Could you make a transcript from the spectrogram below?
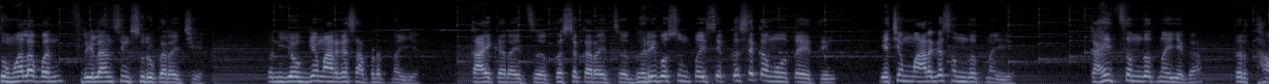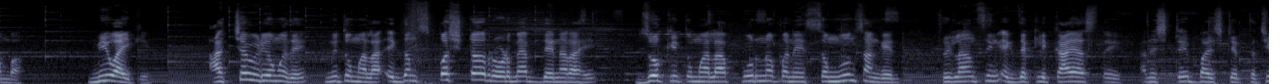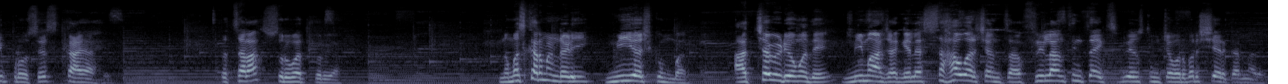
तुम्हाला पण फ्रीलान्सिंग सुरू करायची आहे. पण योग्य मार्ग सापडत नाही आहे काय करायचं कसं करायचं घरी बसून पैसे कसे कमवता येतील याचे मार्ग समजत नाही आहे काहीच समजत नाही आहे का? तर थांबा. मी वायके आजच्या व्हिडिओमध्ये मी तुम्हाला एकदम स्पष्ट रोडमॅप देणार आहे जो की तुम्हाला पूर्णपणे समजून सांगेल फ्रीलान्सिंग एक्झॅक्टली काय असते आणि स्टेप बाय स्टेप त्याची प्रोसेस काय आहे. तर चला सुरुवात करूया. नमस्कार मंडळी मी यश कुंभार. आजच्या व्हिडिओमध्ये मी माझ्या गेल्या सहा वर्षांचा फ्रीलान्सिंगचा एक्सपिरियन्स तुमच्याबरोबर शेअर करणार आहे.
